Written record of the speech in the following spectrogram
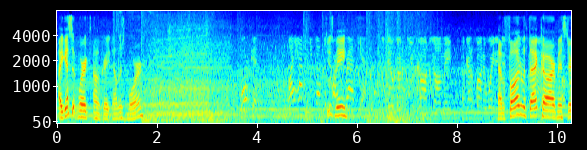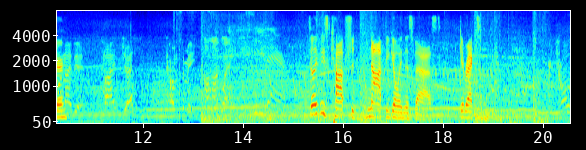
I guess it worked. Oh great, now there's more. Morgan, why haven't you got the Excuse car me. to Rav yet? Still got a few cops on me. I a Have fun with that car, mister. an idea. Ty, Jess, come to me. On my way. See you there. I feel like these cops should not be going this fast. Get wrecked. Control,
